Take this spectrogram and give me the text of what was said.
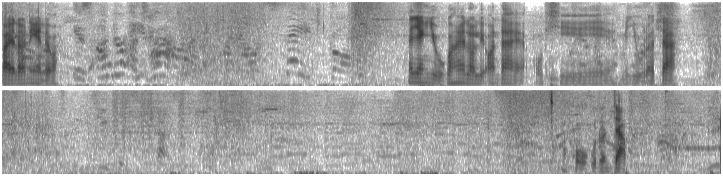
ไปแล้วเนี่ยเดี๋ยว is under attack by our Sage God. ถ้ายังอยู่ก็ให้ลอริออนได้อะโอเค ไม่อยู่แล้วจ้ะ หกูโดนจับ โอเค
